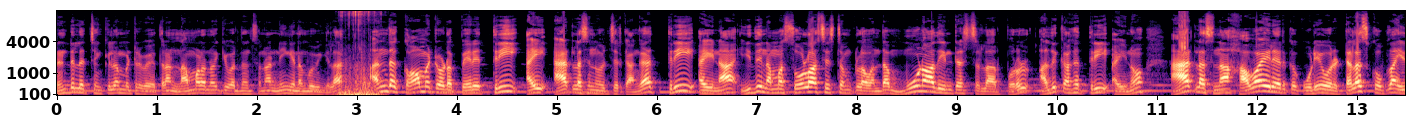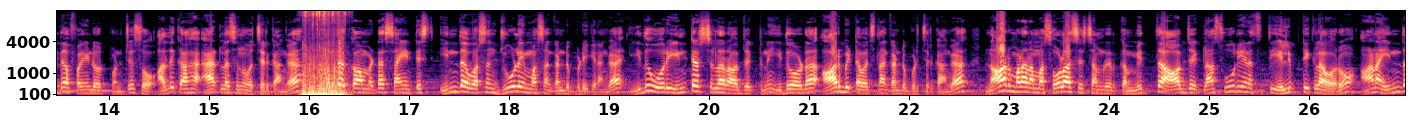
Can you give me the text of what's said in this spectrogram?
ரெண்டு லட்சம் கிலோமீட்டர் வேகத்தில் நம்மளை நோக்கி வருதுன்னு சொன்னால் நீங்கள் நம்புவீங்களா? அந்த காமெட்டோட பேர் த்ரீ ஐ ஆட்லஸ்னு வச்சுருக்காங்க. த்ரீ ஐனா இது நம்ம சோலார் சிஸ்டம்குள்ளே வந்த மூணாவது இன்டர்ஸ்டெல்லார் பொருள். அதுக்காக த்ரீ ஐனோ ஆட்லஸ்னா ஹவாயில் இருக்கக்கூடிய ஒரு டெலஸ்கோப் தான் இதை ஃபைண்ட் அவுட் பண்ணுச்சு. ஸோ அதுக்காக ஆட்லஸ்னு வச்சுருக்காங்க. இந்த காமெட்டை சயின்டிஸ்ட் இந்த வருஷம் ஜூலை மாதம் கண்டுபிடிக்கிறாங்க. இது ஒரு இன்டர்ஸ்டெல்லர் ஆப்ஜெக்ட்னு இதோட ஆர்பிட்டை வச்சு தான் கண்டுபிடிச்சிருக்காங்க. நார்மலாக நம்ம சோலார் சிஸ்டம்ல இருக்க மித்த ஆப்ஜெக்ட்லாம் சூரியனை சுற்றி எலிப்டிக்கலாக வரும். ஆனால் இந்த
